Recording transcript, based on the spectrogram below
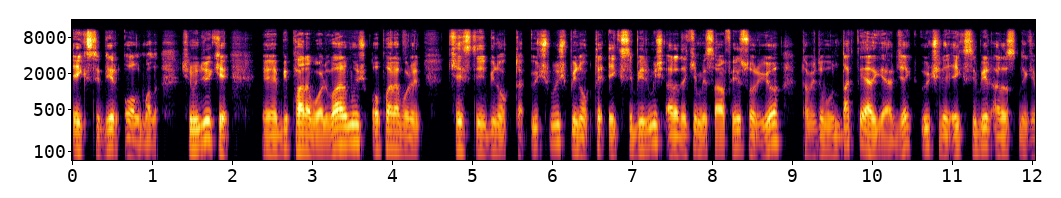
Eksi 1 olmalı. Şimdi diyor ki e, bir parabol varmış. O parabolün kestiği bir nokta 3'müş, bir nokta eksi 1'miş. Aradaki mesafeyi soruyor. Tabii de bundak değer gelecek. 3 ile eksi 1 arasındaki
